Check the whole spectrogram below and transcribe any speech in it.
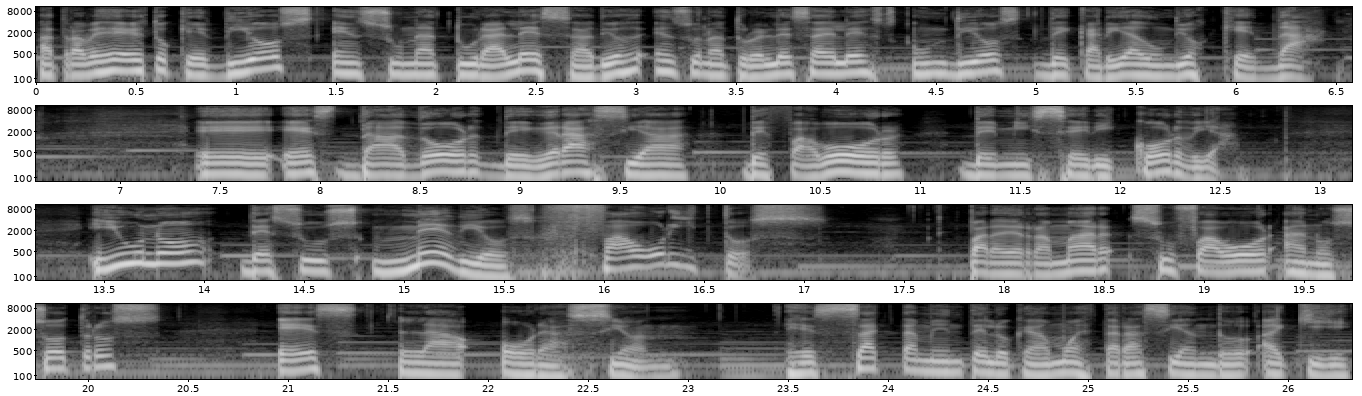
a través de esto que Dios en su naturaleza, Dios en su naturaleza, Él es un Dios de caridad, un Dios que da. Eh, es dador de gracia, de favor, de misericordia. Y uno de sus medios favoritos para derramar su favor a nosotros es la oración. Es exactamente lo que vamos a estar haciendo aquí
